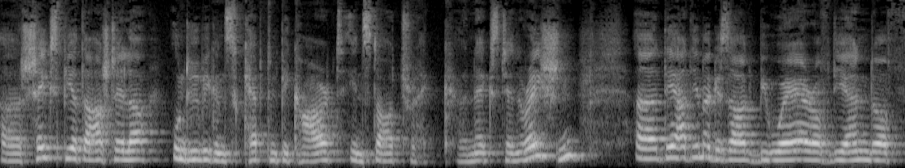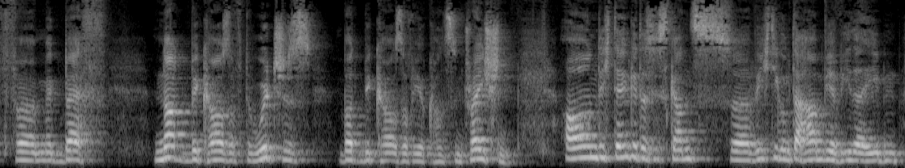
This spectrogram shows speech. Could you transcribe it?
äh, Shakespeare-Darsteller und übrigens Captain Picard in Star Trek äh, Next Generation, äh, der hat immer gesagt, beware of the end of Macbeth, not because of the witches, but because of your concentration. Und ich denke, das ist ganz äh, wichtig und da haben wir wieder eben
